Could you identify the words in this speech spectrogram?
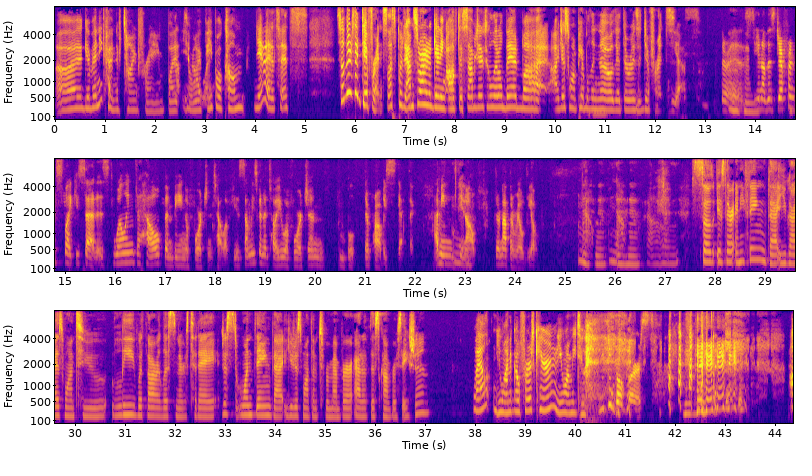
uh, give any kind of time frame. But Absolutely. you know, if people come, yeah, it's it's. So there's a difference. Let's put. I'm sort of getting off the subject a little bit, but I just want people to know that there is a difference. Yes there mm-hmm. is. You know, this difference, like you said, is willing to help and being a fortune teller. If you, somebody's going to tell you a fortune, they're probably skeptic. I mean, yeah. you know, they're not the real deal. No, mm-hmm. no. Mm-hmm. Um, so, is there anything that you guys want to leave with our listeners today? Just one thing that you just want them to remember out of this conversation? Well, you want to go first, Karen, or you want me to? You can go first. All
